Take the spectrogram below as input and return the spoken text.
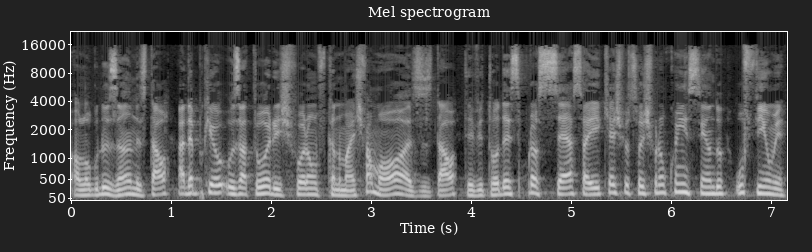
ao longo dos anos e tal. Até porque os atores foram ficando mais famosos e tal. Teve todo esse processo aí que as pessoas foram conhecendo o filme.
